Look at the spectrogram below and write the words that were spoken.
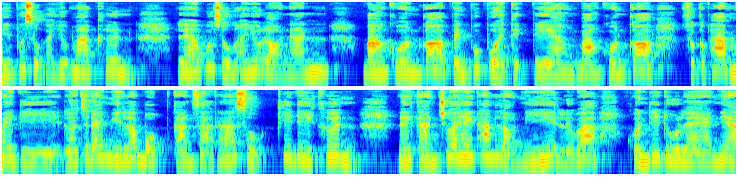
มีผู้สูงอายุมากขึ้น แล้วผู้สูงอายุเหล่านั้น บางคนก็เป็นผู้ป่วยติดเตียง บางคนก็สุขภาพไม่ดี เราจะได้มีระบบการสาธารณสุขที่ดีขึ้น ในการช่วยให้ท่านเหล่านี้หรือว่าคนที่ดูแลเนี่ย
